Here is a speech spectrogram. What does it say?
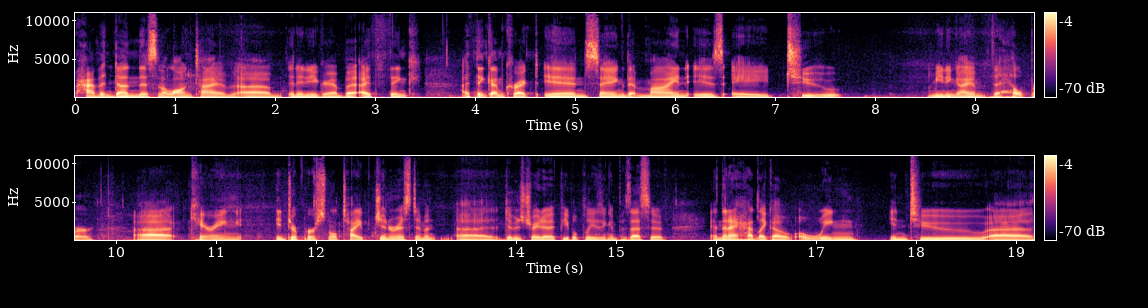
haven't done this in a long time um, in Enneagram, but I think I think I'm correct in saying that mine is a two, meaning I am the helper, uh, caring, interpersonal type, generous, dem- uh, demonstrative, people pleasing, and possessive. And then I had like a, a wing into uh,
